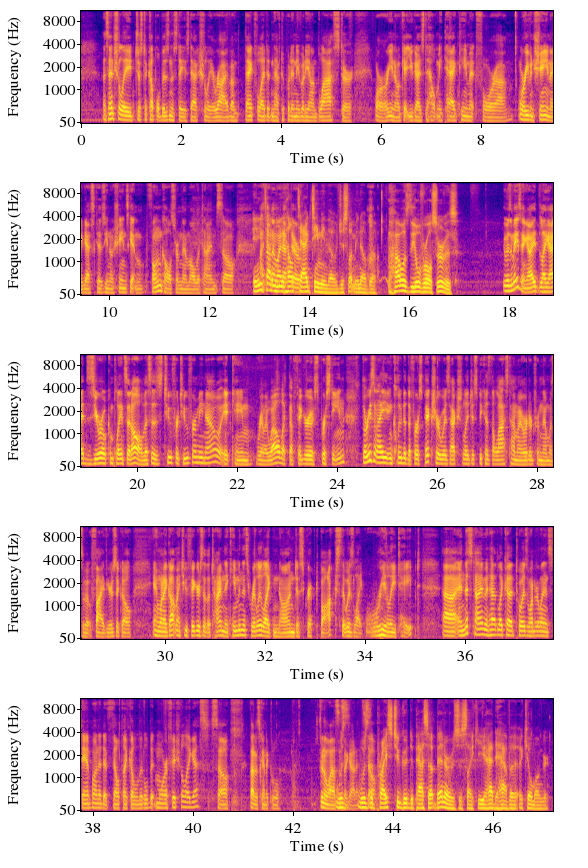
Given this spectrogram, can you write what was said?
essentially just a couple business days to actually arrive. I'm thankful I didn't have to put anybody on blast or or you know get you guys to help me tag team it for uh, or even Shane I guess because you know Shane's getting phone calls from them all the time. So I Anytime thought I you might need help to. tag teaming, though, just let me know, bro. How was the overall service? It was amazing. I like I had zero complaints at all. This is two for two for me now. It came really well. Like the figure is pristine. The reason I included the first picture was actually just because the last time I ordered from them was about five years ago, and when I got my two figures at the time, they came in this really like nondescript box that was like really taped. Uh, and this time it had like a Toys Wonderland stamp on it. It felt like a little bit more official, I guess. So I thought it was kind of cool. It's been a while since I got it. was so. the price too good to pass up, Ben, or was it just like you had to have a, a Killmonger?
